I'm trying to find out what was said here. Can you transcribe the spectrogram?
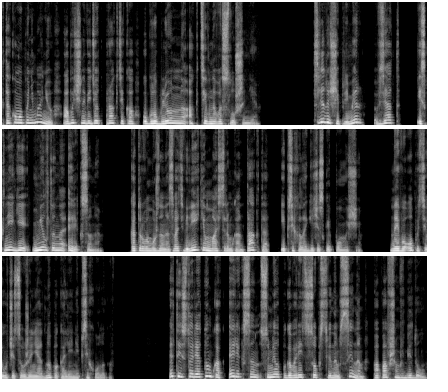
К такому пониманию обычно ведет практика углубленно-активного слушания. Следующий пример взят из книги Милтона Эриксона, которого можно назвать великим мастером контакта и психологической помощи. На его опыте учится уже не одно поколение психологов. Это история о том, как Эриксон сумел поговорить с собственным сыном, попавшим в беду.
